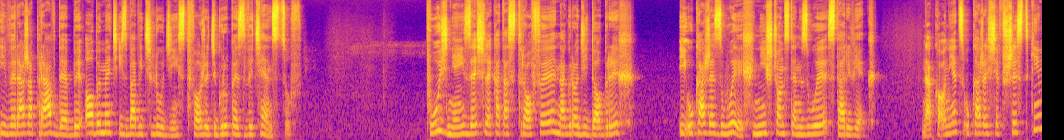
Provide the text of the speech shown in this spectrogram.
i wyraża prawdę, by obmyć i zbawić ludzi, stworzyć grupę zwycięzców. Później ześle katastrofy, nagrodzi dobrych i ukaże złych, niszcząc ten zły stary wiek. Na koniec ukaże się wszystkim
